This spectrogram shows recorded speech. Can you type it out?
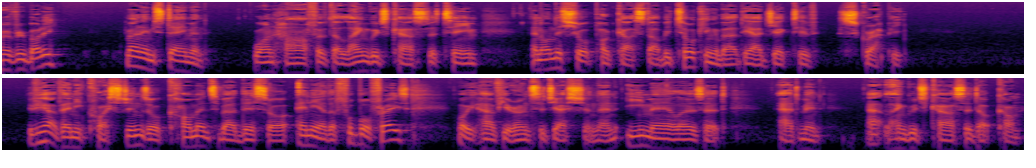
everybody. My name's Damon, one half of the Languagecaster team, and on this short podcast, I'll be talking about the adjective scrappy. If you have any questions or comments about this or any other football phrase, or you have your own suggestion, then email us at admin at languagecaster.com.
